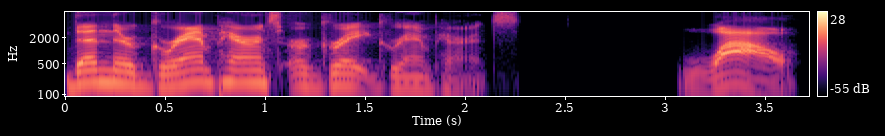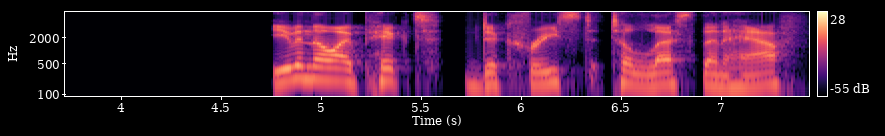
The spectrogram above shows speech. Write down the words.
than their grandparents or great grandparents. Wow. Even though I picked decreased to less than half,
